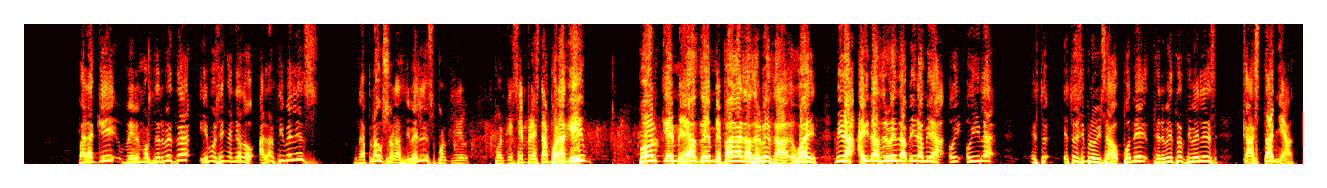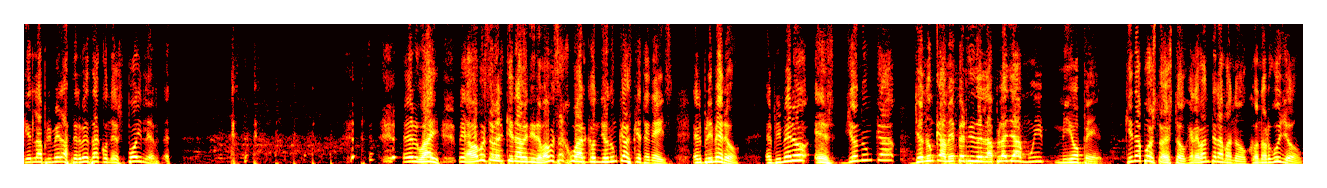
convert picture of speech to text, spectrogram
para que bebemos cerveza y hemos engañado a las Cibeles. Un aplauso a las Cibeles porque, porque siempre están por aquí. Porque me hacen, me pagan la cerveza. Guay. Mira, hay una cerveza, mira, mira. Hoy, hoy la, esto, esto es improvisado. Pone cerveza Cibeles castaña, que es la primera cerveza con spoiler. es guay. Venga, vamos a ver quién ha venido. Vamos a jugar con Yo Nunca que tenéis. El primero. El primero es Yo nunca, yo nunca me he perdido en la playa muy miope. ¿Quién ha puesto esto? Que levante la mano, con orgullo.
